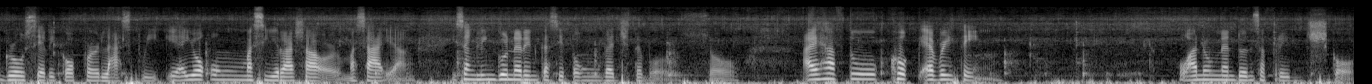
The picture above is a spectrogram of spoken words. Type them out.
grocery ko for last week. Eh, ayokong masira siya or masayang. Isang linggo na rin kasi tong vegetables. So, I have to cook everything. Kung anong nandun sa fridge ko.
